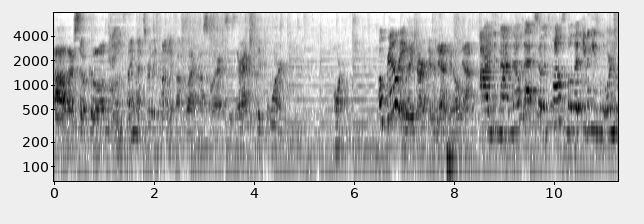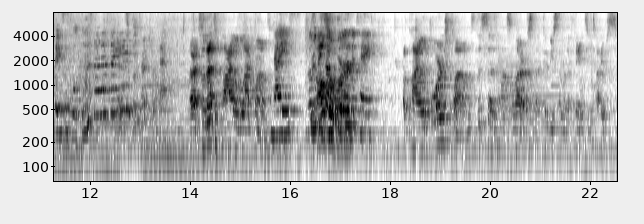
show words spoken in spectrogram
Oh, they're so cool. One thing that's really funny about black ocellaris is they're actually born orange. Oh, really? they darken as Yeah, they get older. yeah. I did not know that. So it's possible that even these with orange faces will lose that as they It's age? potential. Okay. All right, so that's a pile of black clowns. Nice. Those We will be also so cool in the tank. A pile of orange clowns. This says ocellaris. That could be some of the fancy types.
